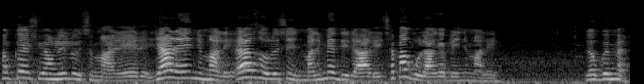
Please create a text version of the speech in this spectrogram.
ဟုတ်ကဲ့ရွှေအောင်လေးလို့ချင်ပါတယ်တဲ့ရတယ်ညီမလေးအဲ့ဒါဆိုလို့ရှိရင်ညီမလေးမြက်တည်တာလေးချက်ပတ်ကိုလာခဲ့ပေးညီမလေးလုပ်ပေးမယ်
